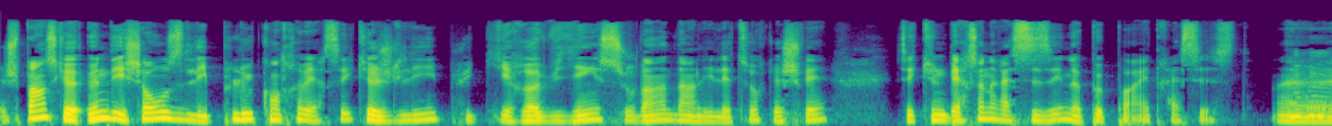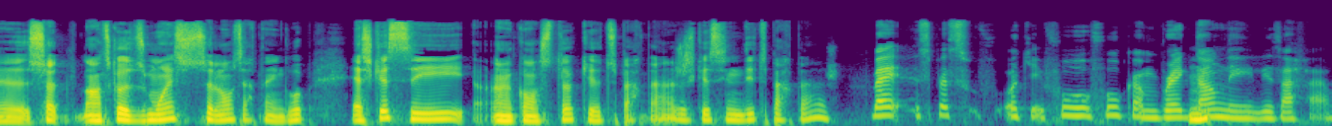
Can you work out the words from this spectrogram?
je pense qu'une des choses les plus controversées que je lis, puis qui revient souvent dans les lectures que je fais, c'est qu'une personne racisée ne peut pas être raciste. Euh, mm-hmm. en tout cas, du moins selon certains groupes. Est-ce que c'est un constat que tu partages? Est-ce que c'est une idée que tu partages? Ben, OK, il faut, faut, comme break mm. down les, affaires.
